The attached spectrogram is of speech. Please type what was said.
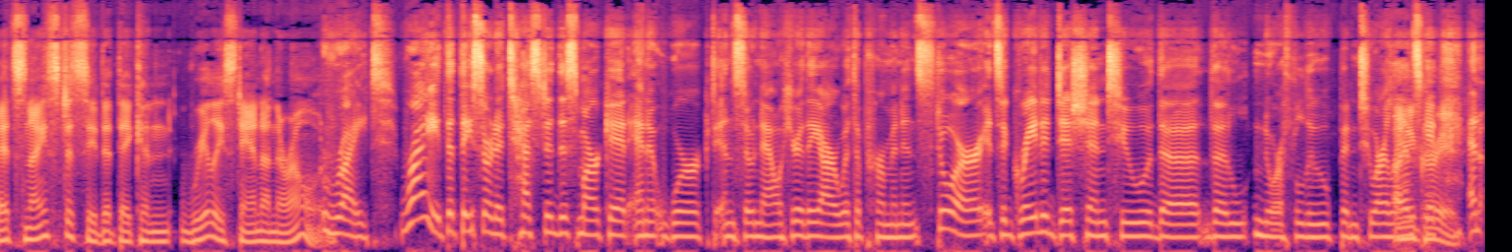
It's nice to see that they can really stand on their own. Right, right. That they sort of tested this market and it worked, and so now here they are with a permanent store. It's a great addition to the the North Loop and to our landscape. agree. And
